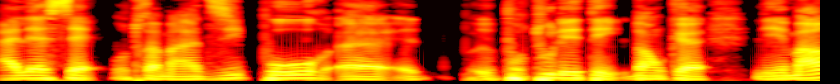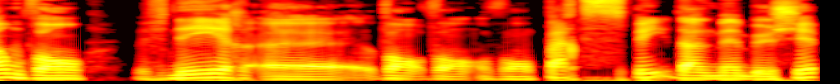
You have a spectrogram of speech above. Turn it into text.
à l'essai, autrement dit, pour, euh, pour tout l'été. Donc, euh, les membres vont venir, euh, vont, vont, vont participer dans le membership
